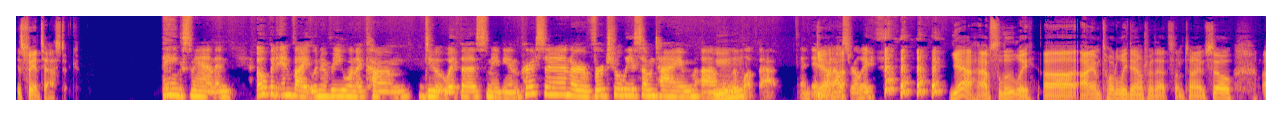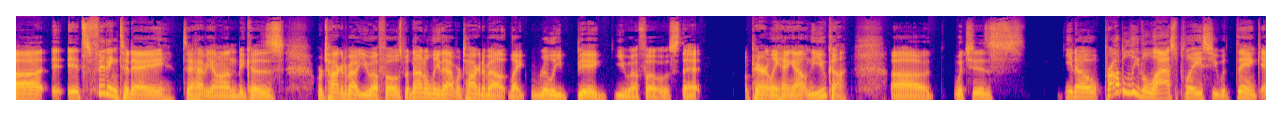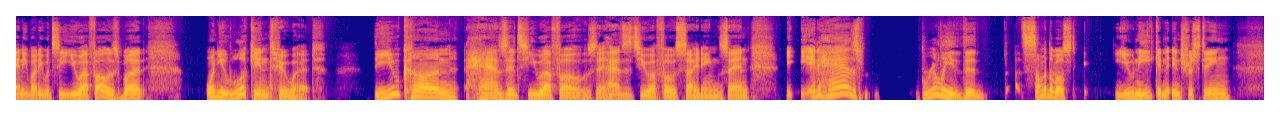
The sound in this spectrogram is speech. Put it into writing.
it's fantastic. Thanks, man, and open invite whenever you want to come do it with us, maybe in person or virtually sometime. Um, mm-hmm. We would love that, and anyone yeah. else really. Yeah, absolutely. Uh, I am totally down for that sometimes. So uh, it, it's fitting today to have you on because we're talking about UFOs, but not only that, we're talking about like really big UFOs that apparently hang out in the Yukon, uh, which is, you know, probably the last place you would think anybody would see UFOs. But when you look into it, the Yukon has its UFOs. It has its UFO sightings, and it has really the some of the most unique and interesting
